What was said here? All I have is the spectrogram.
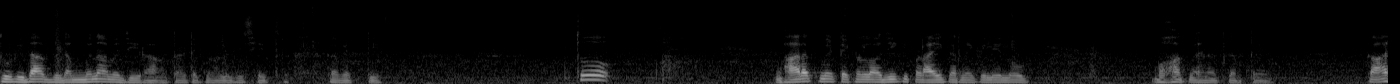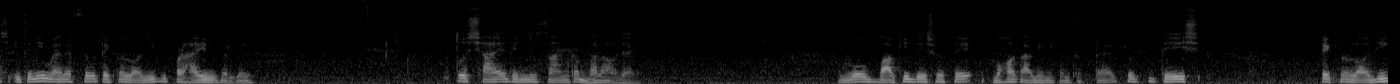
दुविधा विडम्बना में जी रहा होता है टेक्नोलॉजी क्षेत्र का व्यक्ति। तो भारत में टेक्नोलॉजी की पढ़ाई करने के लिए लोग बहुत मेहनत करते हैं। काश इतनी मेहनत से वो टेक्नोलॉजी की पढ़ाई भी कर ले तो शायद हिंदुस्तान का भला हो जाए। वो बाकी देशों से बहुत आगे निकल सकता है, क्योंकि देश टेक्नोलॉजी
